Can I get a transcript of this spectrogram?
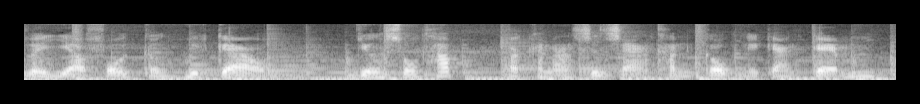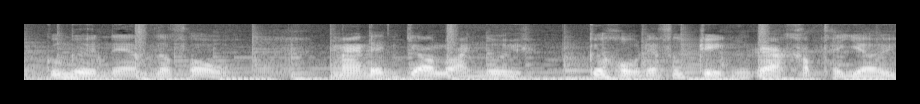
về giao phối cận huyết cao, dân số thấp và khả năng sinh sản thành công ngày càng kém của người Neanderthal, mang đến cho loài người cơ hội để phát triển ra khắp thế giới.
